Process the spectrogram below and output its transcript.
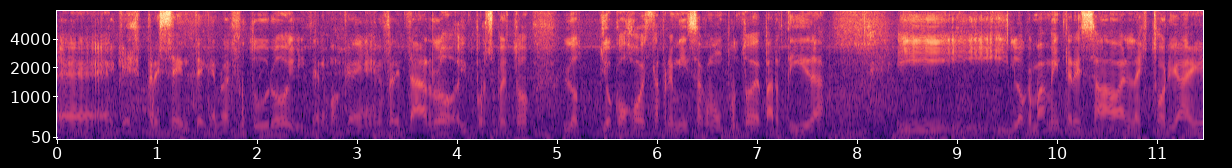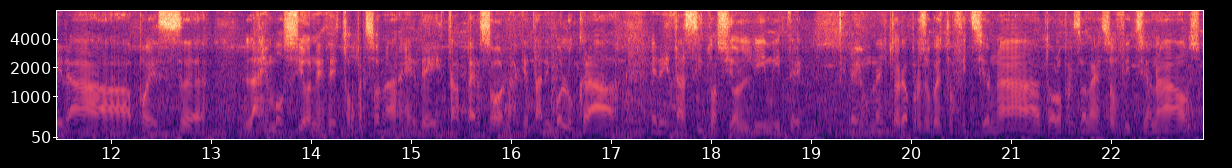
eh, que es presente, que no es futuro y tenemos que enfrentarlo. Y por supuesto yo cojo esta premisa como un punto de partida y, lo que más me interesaba en la historia era pues las emociones de estos personajes, de estas personas que están involucradas en esta situación límite. Es una historia por supuesto ficcionada, todos los personajes son ficcionados,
